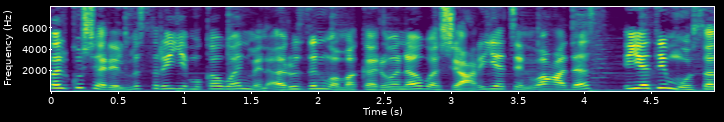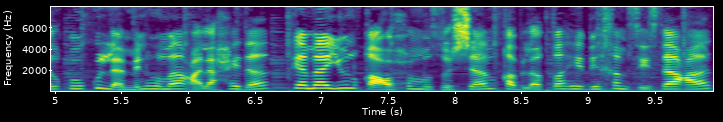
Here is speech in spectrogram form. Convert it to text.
فالكشري المصري مكون من أرز ومكرونة وشعرية وعدس يتم سلق كل منهما على حدة كما ينقع حمص الشام قبل الطهي بخمس ساعات.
